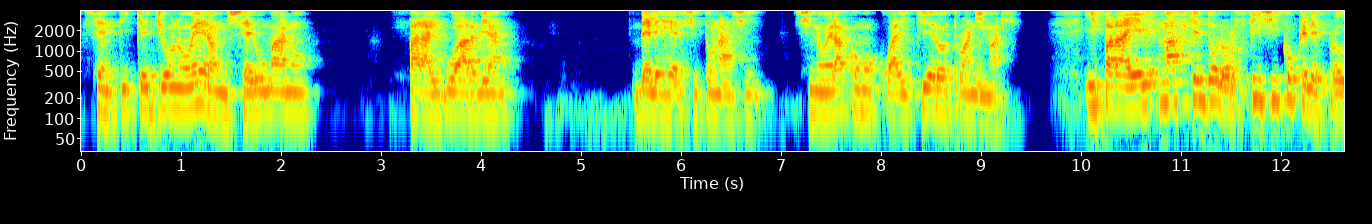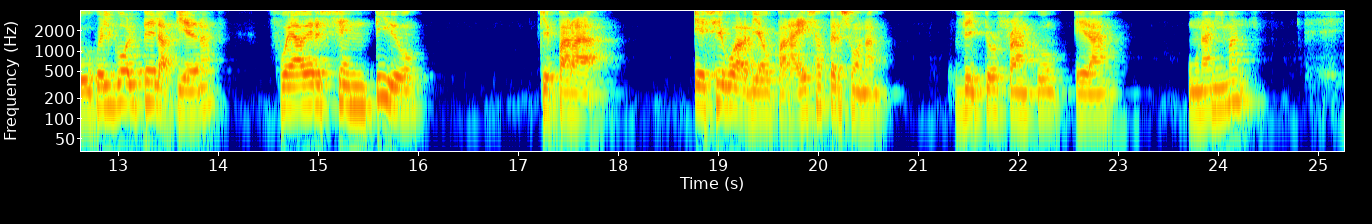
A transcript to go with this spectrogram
sentí que yo no era un ser humano para el guardia del ejército nazi, sino era como cualquier otro animal. Y para él, más que el dolor físico que le produjo el golpe de la piedra, fue haber sentido que para ese guardia o para esa persona, Viktor Frankl era un animal.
